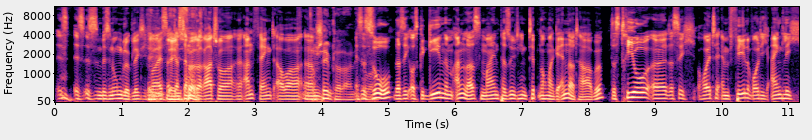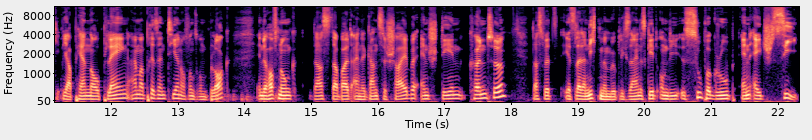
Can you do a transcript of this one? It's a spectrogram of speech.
Es, es ist ein bisschen unglücklich, ich Ladies weiß, dass der first. Moderator äh, anfängt, aber ähm, eigentlich. es ist aber. so, dass ich aus gegebenem Anlass meinen persönlichen Tipp nochmal geändert habe. Das Trio, äh, das ich heute empfehle, wollte ich eigentlich ja per No Playing einmal präsentieren auf unserem Blog, in der Hoffnung, dass da bald eine ganze Scheibe entstehen könnte. Das wird jetzt leider nicht mehr möglich sein. Es geht um die Supergroup NHC.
